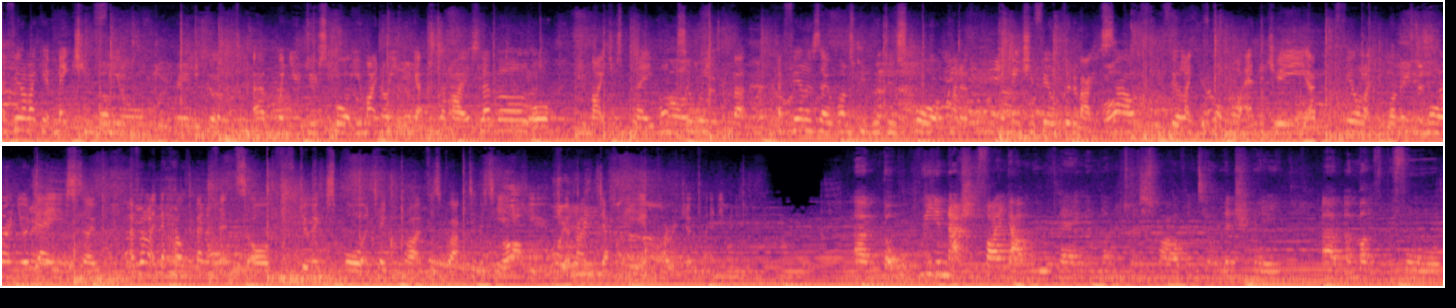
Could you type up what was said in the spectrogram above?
I feel like it makes you feel really good. Um, when you do sport, you might not even get to the highest level, or you might just play once a week. But I feel as though once people do sport, kind of it makes you feel good about yourself. You feel like you've got more energy, and you feel like you want to do more in your days. So I feel like the health benefits of doing sport and taking part in physical activity are huge, and I definitely encourage it for anybody. Um, but we didn't actually find out we were playing in London 2012 until literally um, a month before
